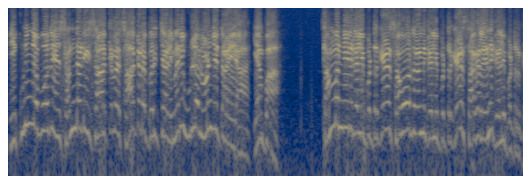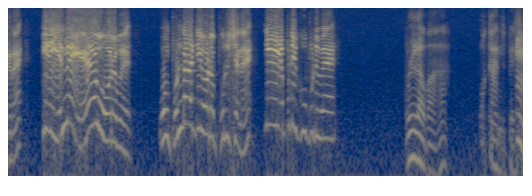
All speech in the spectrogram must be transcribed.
நீ குனிஞ்ச போது சந்தடி சாக்கல சாக்கடை பெரிச்சாளி மாதிரி உள்ள நுழைஞ்சிட்டாயா? ஏன்பா? சம்பந்தின்னு கேள்விப்பட்டிருக்கேன் சகோதரன் கேள்விப்பட்டிருக்கேன் சகலன்னு கேள்விப்பட்டிருக்கிறேன். இது என்ன ஏழவு உறவு உன் பொண்டாட்டியோட புருஷனை நீ எப்படி கூப்பிடுவ? உள்ளவா? உட்கார்ந்து பேசு.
